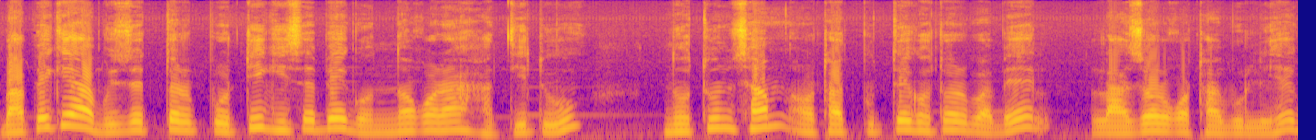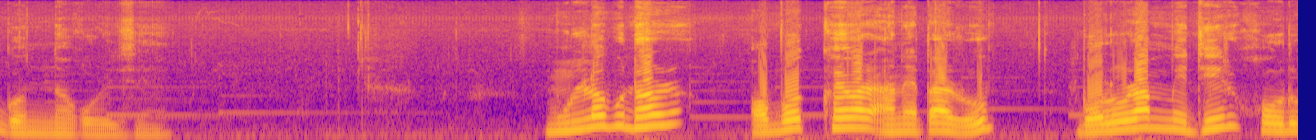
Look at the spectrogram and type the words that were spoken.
বাপেকে আভিজাত্যৰ প্ৰতীক হিচাপে গণ্য কৰা হাতীটো নতুন চাম অৰ্থাৎ পুতেকহঁতৰ বাবে লাজৰ কথা বুলিহে গণ্য কৰিছে। মূল্যবোধৰ অৱক্ষয়ৰ আন এটা ৰূপ বলোৰাম মেধিৰ সৰু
